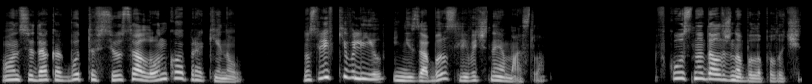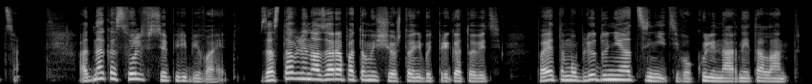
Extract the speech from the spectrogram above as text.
Он сюда как будто всю солонку опрокинул. Но сливки влил и не забыл сливочное масло. Вкусно должно было получиться. Однако соль все перебивает. Заставлю Назара потом еще что-нибудь приготовить, поэтому блюду не оценить его кулинарный талант.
